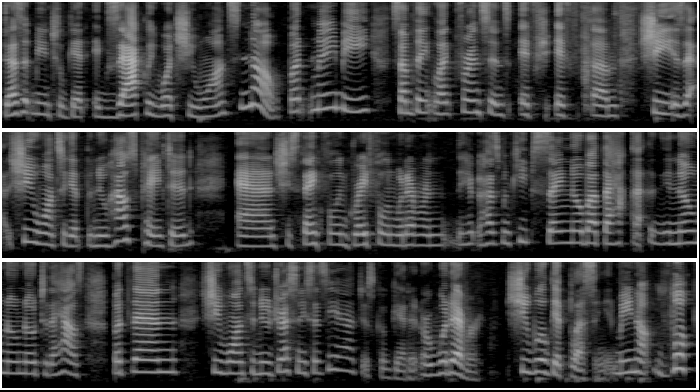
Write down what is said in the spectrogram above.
Does it mean she'll get exactly what she wants? No, but maybe something like, for instance, if if um, she is she wants to get the new house painted, and she's thankful and grateful and whatever, and her husband keeps saying no about the uh, no no no to the house, but then she wants a new dress, and he says, yeah, just go get it or whatever. She will get blessing. It may not look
